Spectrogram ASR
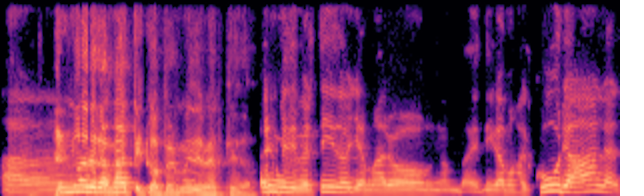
al, Es muy dramático, pero muy divertido. Es muy divertido, llamaron, digamos, al cura, la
